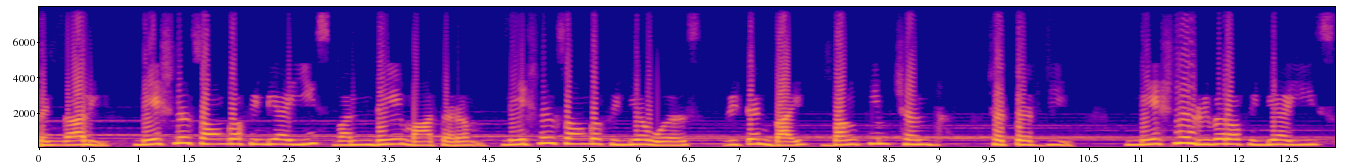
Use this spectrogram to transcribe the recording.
Bengali. National song of India is Vande Mataram. National song of India was written by Bankim Chandra Chatterjee. National river of India is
